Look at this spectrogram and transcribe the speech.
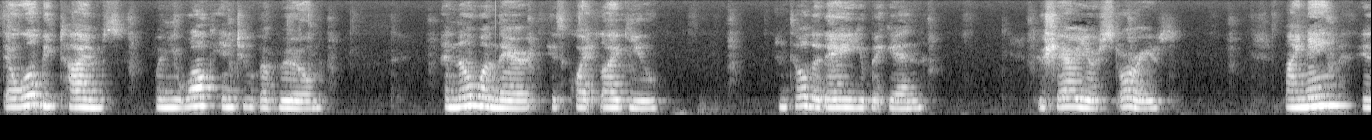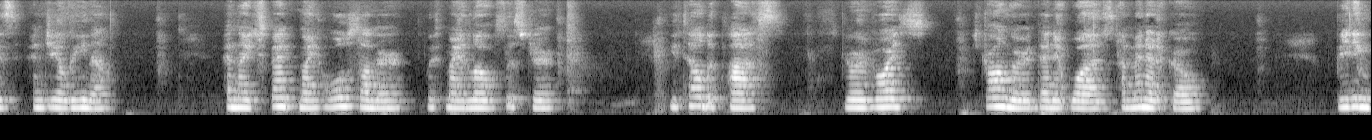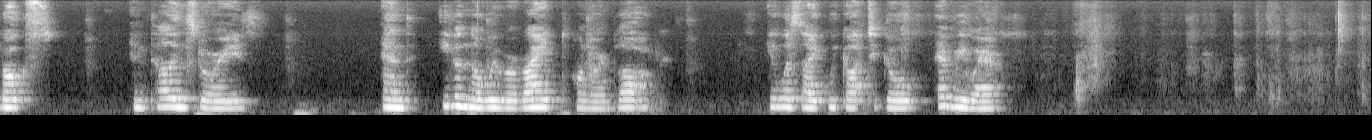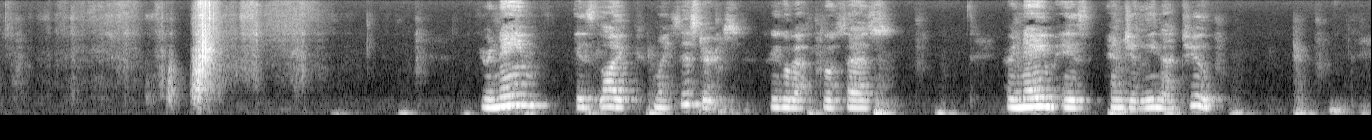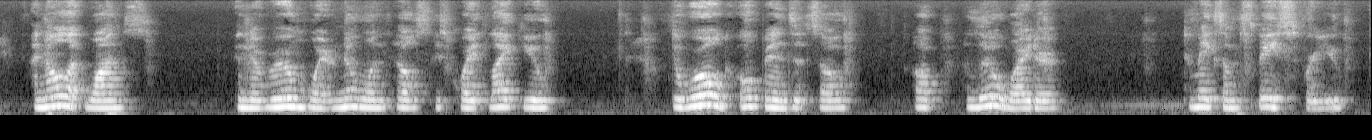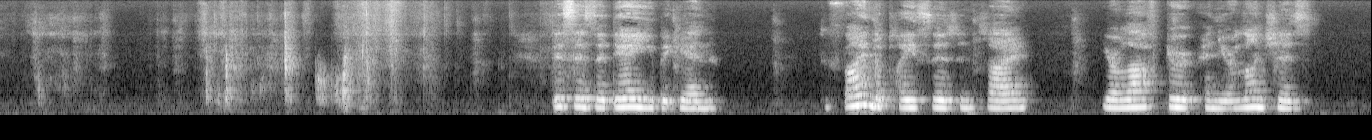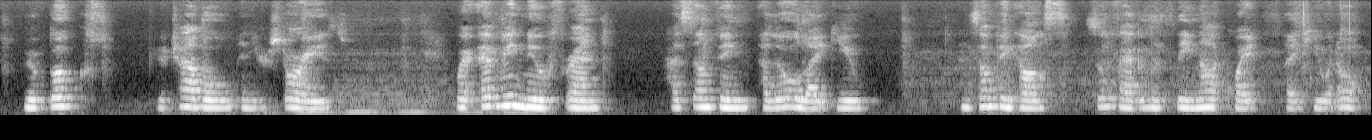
There will be times when you walk into a room and no one there is quite like you until the day you begin to share your stories. My name is Angelina, and I spent my whole summer with my little sister. You tell the class your voice stronger than it was a minute ago. Reading books and telling stories. And even though we were right on our block, it was like we got to go everywhere. Your name is like my sister's, Rigoberto says. Her name is Angelina too. And all at once, in the room where no one else is quite like you, the world opens itself up a little wider to make some space for you. This is the day you begin to find the places inside your laughter and your lunches, your books, your travel, and your stories, where every new friend has something a little like you, and something else so fabulously not quite like you at all.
